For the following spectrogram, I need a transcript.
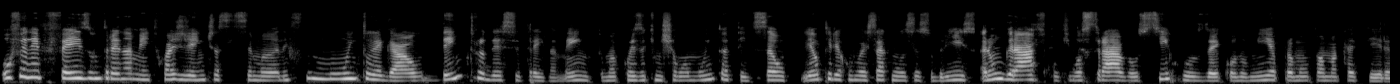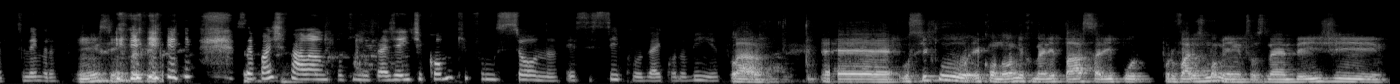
O Felipe fez um treinamento com a gente essa semana e foi muito legal. Dentro desse treinamento, uma coisa que me chamou muito a atenção, e eu queria conversar com você sobre isso, era um gráfico que mostrava os ciclos da economia para montar uma carteira. Você lembra? Sim, sim. você pode falar um pouquinho para a gente como que funciona esse ciclo da economia? Claro. É, o ciclo econômico, né, ele passa ali por, por vários momentos, né, desde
